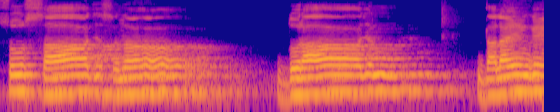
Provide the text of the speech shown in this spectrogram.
ਸੋ ਸਾਜ ਸਨਾ ਦੁਰਾਜਨ ਦਲਾਂਗੇ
